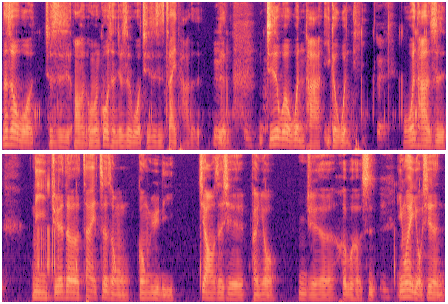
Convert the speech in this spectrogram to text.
那时候我就是哦，我们过程就是我其实是在他的人。嗯，其实我有问他一个问题。对，我问他的是：你觉得在这种公寓里交这些朋友你觉得合不合适？嗯因为有些人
